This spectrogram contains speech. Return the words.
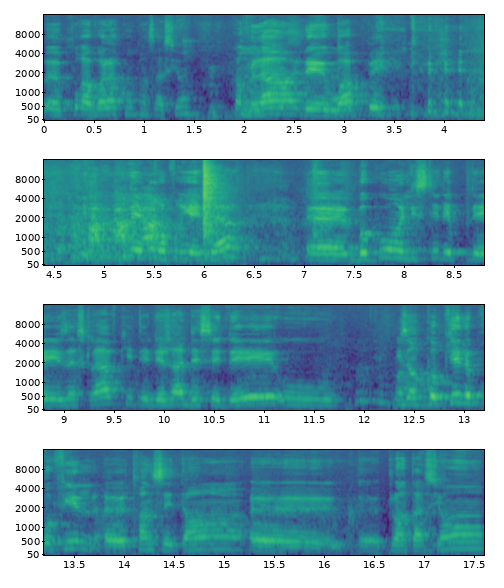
euh, pour avoir la compensation. Comme là, les WAP et les propriétaires. Euh, beaucoup ont listé des, des esclaves qui étaient déjà décédés ou ils ont copié le profil euh, 37 ans, euh, euh, plantation,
